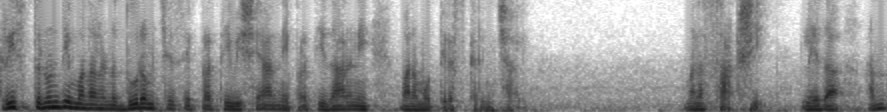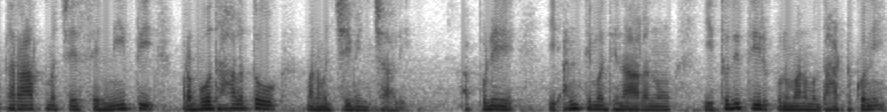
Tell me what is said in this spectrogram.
క్రీస్తు నుండి మనలను దూరం చేసే ప్రతి విషయాన్ని ప్రతి దానిని మనము తిరస్కరించాలి. మన సాక్షి లేదా అంతరాత్మ చేసే నీతి ప్రబోధాలతో మనము జీవించాలి. అప్పుడే ఈ అంతిమ దినాలను ఈ తుది తీర్పును మనము దాటుకొని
